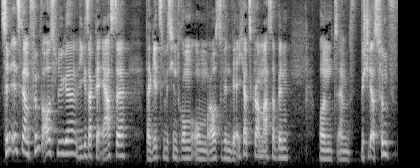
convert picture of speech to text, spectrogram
sind insgesamt fünf Ausflüge. Wie gesagt, der erste, da geht es ein bisschen drum, um rauszufinden, wer ich als Scrum Master bin. Und ähm, besteht aus fünf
